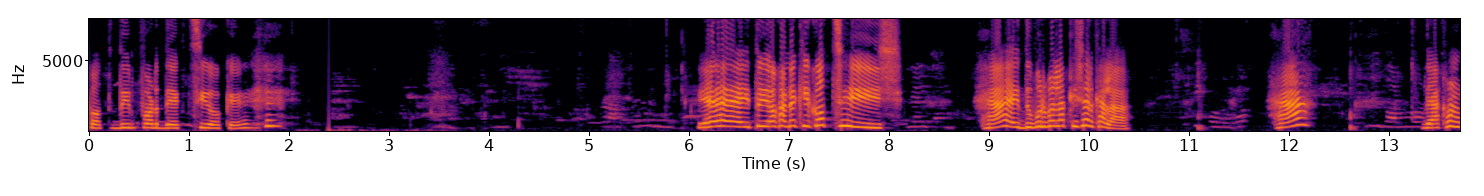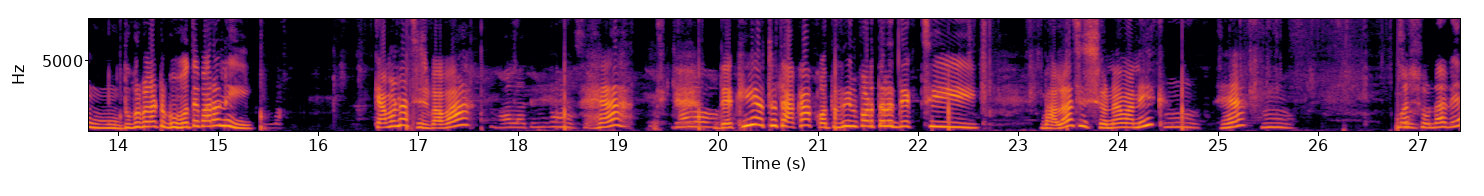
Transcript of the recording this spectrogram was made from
কতদিন পর দেখছি ওকে। এই, তুই ওখানে কি করছিস? হ্যাঁ এই দুপুরবেলা কিসের খেলা? হ্যাঁ? এখন দুপুরবেলা একটু ঘুমোতে পারো নি কেমন আছিস বাবা? হ্যাঁ? দেখি একটু টাকা কতদিন পর তোরে দেখছি। ভালো আছিস সোনা মানিক? হ্যাঁ? আমার সোনা রে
